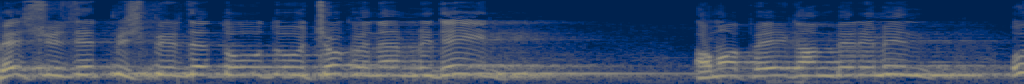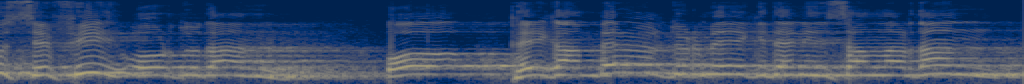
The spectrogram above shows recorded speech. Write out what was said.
571'de doğduğu çok önemli değil. Ama peygamberimin o sefih ordudan, o peygamber öldürmeye giden insanlardan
